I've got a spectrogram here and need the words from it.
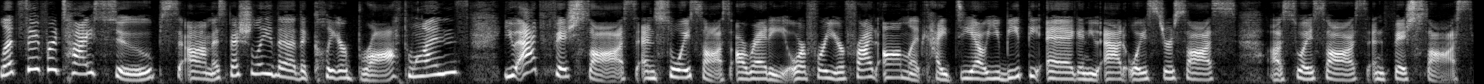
let's say for Thai soups, um, especially the, the clear broth ones, you add fish sauce and soy sauce already. Or for your fried omelet, kai you beat the egg and you add oyster sauce, uh, soy sauce, and fish sauce.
